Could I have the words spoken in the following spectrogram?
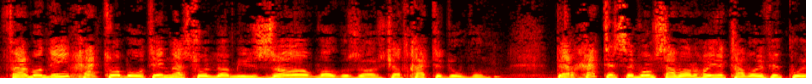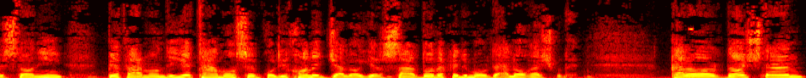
فرمانده این خط را به عهده نصرالله میرزا واگذار کرد. خط دوم. در خط سوم سوارهای توایف کوهستانی به فرماندهی تماسب قلی خان جلایر سردار خیلی مورد علاقش بوده قرار داشتن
